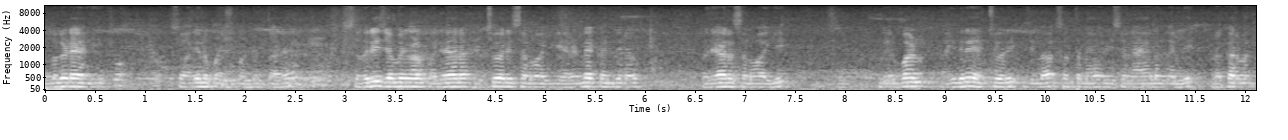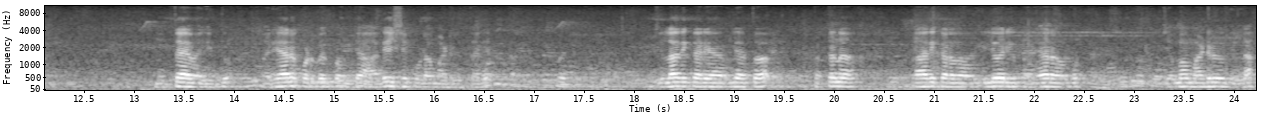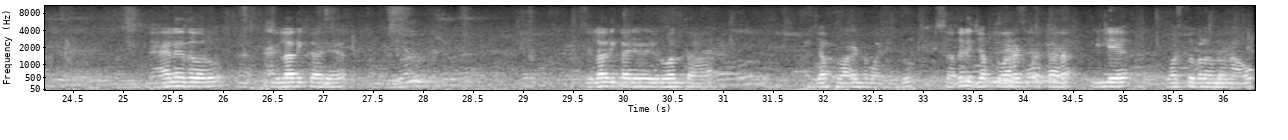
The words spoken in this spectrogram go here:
ಮುಳುಗಡೆಯಾಗಿ ಸ್ವಾಧೀನಪಡಿಸಿಕೊಂಡಿರ್ತಾರೆ ಸದರಿ ಜಮೀನುಗಳ ಪರಿಹಾರ ಹೆಚ್ಚುವರಿ ಸಲುವಾಗಿ ಎರಡನೇ ಕಂತಿನ ಪರಿಹಾರ ಸಲುವಾಗಿ ನಿರ್ಬಂಡ್ ಐದನೇ ಹೆಚ್ಚುವರಿ ಜಿಲ್ಲಾ ಸತ್ರ ನ್ಯಾಯಾಧೀಶ ನ್ಯಾಯಾಲಯದಲ್ಲಿ ಪ್ರಕರಣ ಮುಕ್ತಾಯವಾಗಿದ್ದು, ಪರಿಹಾರ ಕೊಡಬೇಕು ಅಂತ ಆದೇಶ ಕೂಡ ಮಾಡಿರ್ತಾರೆ. ಬಟ್ ಜಿಲ್ಲಾಧಿಕಾರಿ ಆಗಲಿ ಅಥವಾ ಪಟ್ಟಣ ಪ್ರಾಧಿಕಾರದ ಇಲ್ಲಿವರೆಗೆ ಪರಿಹಾರವನ್ನು ಜಮಾ ಮಾಡಿರುವುದಿಲ್ಲ ನ್ಯಾಯಾಲಯದವರು ಜಿಲ್ಲಾಧಿಕಾರಿಯ ಜಿಲ್ಲಾಧಿಕಾರಿ ಇರುವಂತಹ ಜಪ್ತ್ ವಾರೆಂಟ್ ಮಾಡಿದ್ದು. ಸದರಿ ಜಪ್ತ್ ವಾರೆಂಟ್ ಪ್ರಕಾರ ಇಲ್ಲಿಯ ವಸ್ತುಗಳನ್ನು ನಾವು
